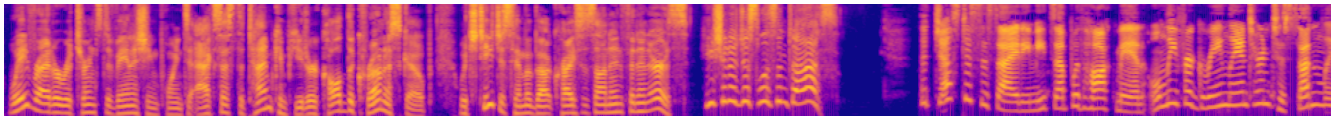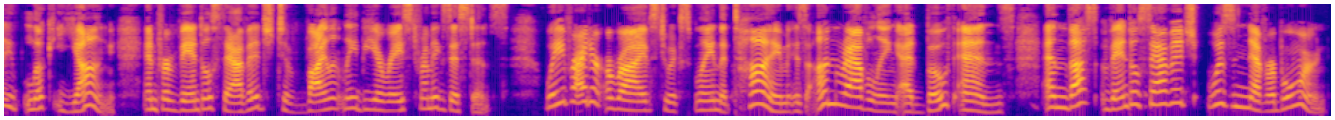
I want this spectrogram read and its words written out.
Wave Rider returns to Vanishing Point to access the time computer called the Chronoscope, which teaches him about Crisis on Infinite Earths. He should have just listened to us. The Justice Society meets up with Hawkman only for Green Lantern to suddenly look young and for Vandal Savage to violently be erased from existence. Wave Rider arrives to explain that time is unraveling at both ends and thus Vandal Savage was never born.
